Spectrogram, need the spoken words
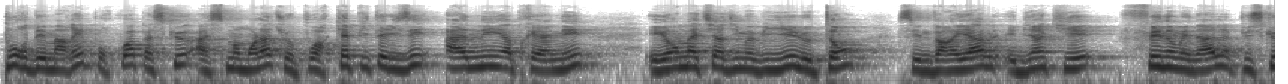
pour démarrer. Pourquoi? Parce qu'à ce moment-là, tu vas pouvoir capitaliser année après année. Et en matière d'immobilier, le temps, c'est une variable eh qui est phénoménale puisque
